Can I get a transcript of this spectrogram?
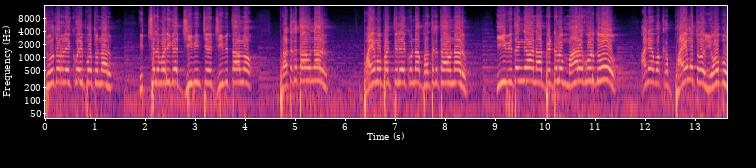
జూదరులు ఎక్కువైపోతున్నారు ఇచ్చలబడిగా జీవించే జీవితాల్లో బ్రతకతా ఉన్నారు భయము భక్తి లేకుండా బ్రతకతా ఉన్నారు. ఈ విధంగా నా బిడ్డలు మారకూడదు అనే ఒక భయముతో యోబు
